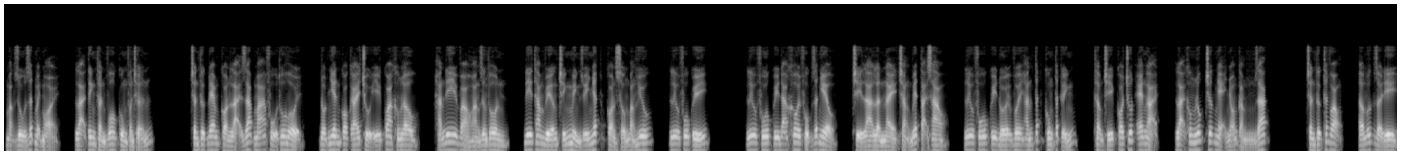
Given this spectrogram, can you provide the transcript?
mặc dù rất mệt mỏi, lại tinh thần vô cùng phân chấn. Trần thực đem còn lại giáp mã phủ thu hồi, đột nhiên có cái chủ ý qua không lâu, hắn đi vào hoàng dương thôn, đi thăm viếng chính mình duy nhất còn sống bằng hữu, lưu phú quý. Lưu phú quý đã khôi phục rất nhiều, chỉ là lần này chẳng biết tại sao, lưu phú quý đối với hắn tất cung tất kính, thậm chí có chút e ngại, lại không lúc trước nhẹ nhõm cảm giác. Trần thực thất vọng ở mức rời đi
